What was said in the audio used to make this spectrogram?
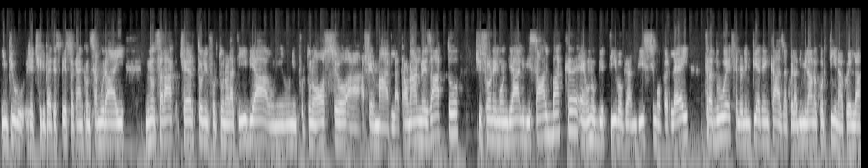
In più cioè, ci ripete spesso che anche un samurai non sarà certo l'infortunio alla tibia, un, un infortunio osseo a, a fermarla. Tra un anno esatto ci sono i mondiali di Salbach, è un obiettivo grandissimo per lei. Tra due c'è l'Olimpiade in casa, quella di Milano Cortina, quella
